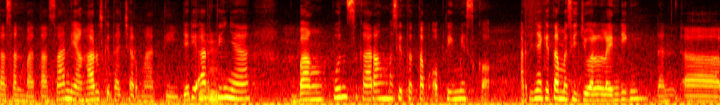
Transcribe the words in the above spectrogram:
batasan-batasan yang harus kita cermati. Jadi artinya bank pun sekarang masih tetap optimis kok. Artinya kita masih jual lending dan eh,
